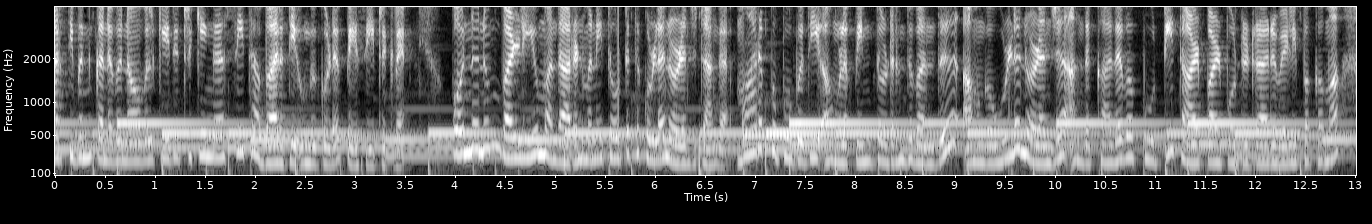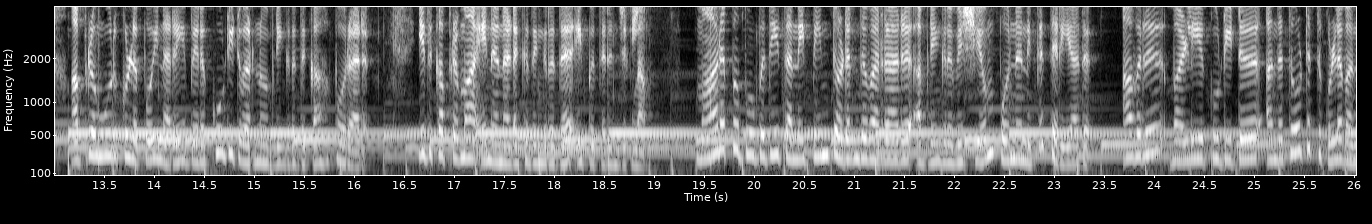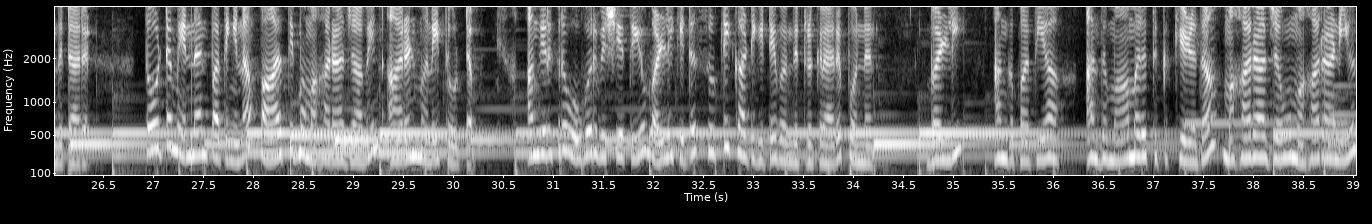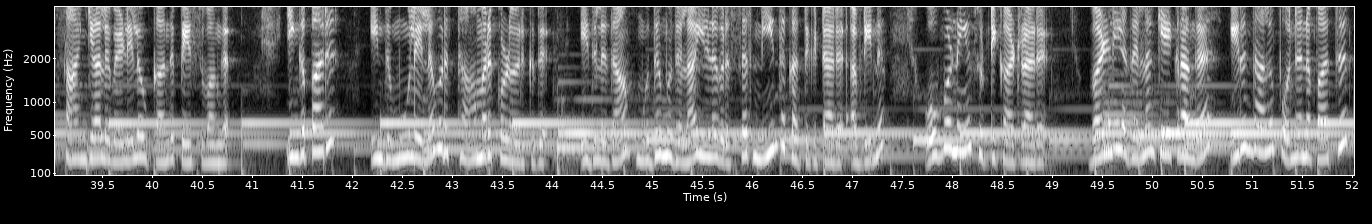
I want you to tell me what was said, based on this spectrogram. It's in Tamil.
பார்த்திபன் கனவு நாவல் கேட்டுட்டு இருக்கீங்க சீதா பாரதி உங்க கூட பேசிட்டு இருக்கிறேன் பொன்னனும் வள்ளியும் அந்த அரண்மனை தோட்டத்துக்குள்ள நுழைஞ்சிட்டாங்க. மாரப்ப பூபதி அவங்கள பின்தொடர்ந்து வந்து அவங்க உள்ள நுழைஞ்ச அந்த கதவை பூட்டி தாழ்பால் போட்டுடுறாரு வெளிப்பக்கமா. அப்புறம் ஊருக்குள்ள போய் நிறைய பேரை கூட்டிட்டு வரணும் அப்படிங்கிறதுக்காக போறாரு. இதுக்கப்புறமா என்ன நடக்குதுங்கிறத இப்ப தெரிஞ்சுக்கலாம். மாரப்ப பூபதி தன்னை பின்தொடர்ந்து வர்றாரு அப்படிங்கிற விஷயம் பொன்னனுக்கு தெரியாது. அவரு வள்ளியை கூட்டிட்டு அந்த தோட்டத்துக்குள்ள வந்துட்டாரு. தோட்டம் என்னன்னு பார்த்தீங்கன்னா பார்த்திப மகாராஜாவின் அரண்மனை தோட்டம். அங்கே இருக்கிற ஒவ்வொரு விஷயத்தையும் வள்ளி கிட்ட சுட்டி காட்டிக்கிட்டே வந்துட்டு இருக்கிறாரு பொன்னன். வள்ளி அங்க பாத்தியா? அந்த மாமரத்துக்கு கீழே தான் மகாராஜாவும் மகாராணியும் சாயங்கால வேளையில உட்காந்து பேசுவாங்க. இங்க பாரு இந்த மூலையில ஒரு தாமரை குளம் இருக்குது. இதுல தான் முத முதலா இளவரசர் நீந்த கத்துக்கிட்டாரு அப்படின்னு ஒவ்வொன்னையும் சுட்டி காட்டுறாரு வள்ளி அதெல்லாம் கேக்குறாங்க. இருந்தாலும் பொன்னனை பார்த்து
